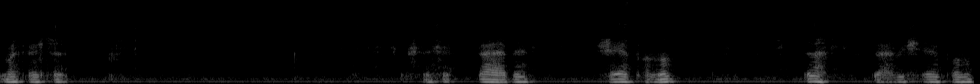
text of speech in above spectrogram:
Şimdi arkadaşlar şunu şu daha bir şey yapalım. Değil mi? Daha bir şey yapalım.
